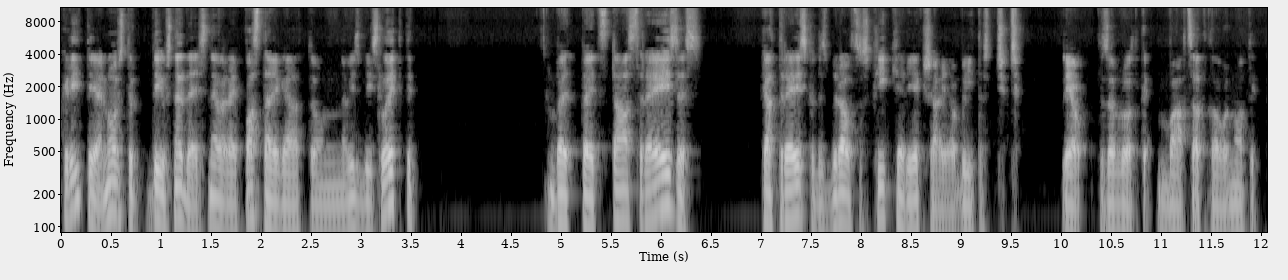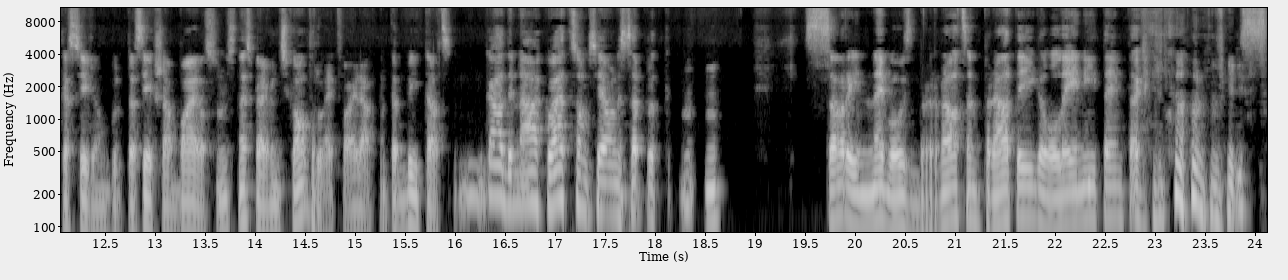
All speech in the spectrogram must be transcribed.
kritiena, nu, es tur divas nedēļas nevarēju pastaigāt, un viss bija slikti. Bet pēc tās reizes, katru reizi, kad es braucu uz kikeri, iekšā jau bija tas čik, jau saprotu, ka bāts atkal var notikt, kas ir, un tas iekšā bailes, un es nespēju viņus kontrolēt vairāk. Un tad bija tāds, gadi nāk vecums jau, un es sapratu, ka, mm -mm, sorry, nebūs braucam prātīga lēnītēm tagad, un viss.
